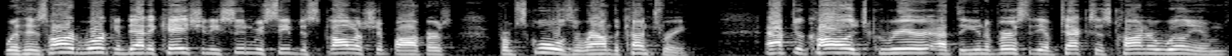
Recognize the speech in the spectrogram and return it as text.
With his hard work and dedication, he soon received scholarship offers from schools around the country. After a college career at the University of Texas, Connor Williams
